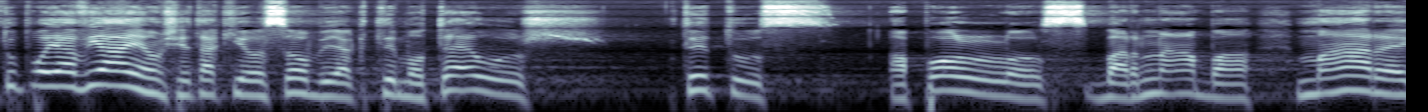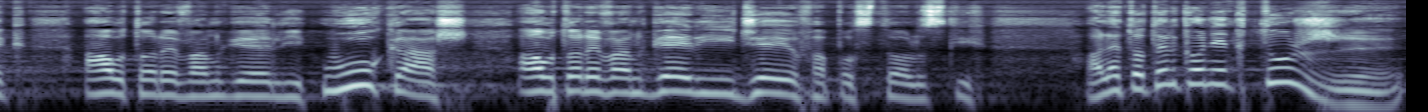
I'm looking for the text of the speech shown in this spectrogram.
Tu pojawiają się takie osoby jak Tymoteusz, Tytus, Apollos, Barnaba, Marek, autor Ewangelii, Łukasz, autor Ewangelii i dziejów apostolskich. Ale to tylko niektórzy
